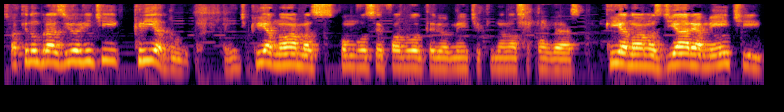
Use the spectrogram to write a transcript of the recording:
Só que no Brasil a gente cria dúvida. A gente cria normas, como você falou anteriormente aqui na nossa conversa, cria normas diariamente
